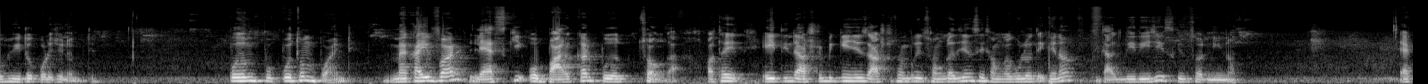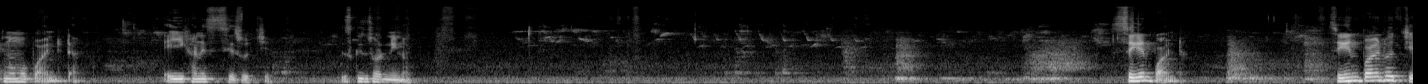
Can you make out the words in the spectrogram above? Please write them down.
অভিহিত করেছেন অব্দি প্রথম প্রথম পয়েন্ট ম্যাকাইভার, ল্যাস্কি ও বার্কার প্রদত্ত সংজ্ঞা অর্থাৎ এই তিন রাষ্ট্রবিজ্ঞানী যে রাষ্ট্র সম্পর্কে সংজ্ঞা দিয়েছেন, সেই সংজ্ঞাগুলো দেখে নাও, দাগ দিয়ে দিয়েছি স্ক্রিনশট নিয়ে নাও। এক নম্বর পয়েন্ট এটা। এইখানে শেষ হচ্ছে। স্ক্রিনশট নিয়ে নাও। সেকেন্ড পয়েন্ট সেকেন্ড পয়েন্ট হচ্ছে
